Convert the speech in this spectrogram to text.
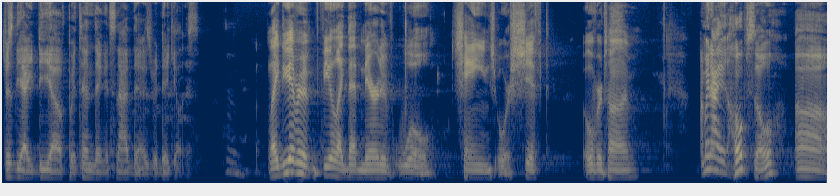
just the idea of pretending it's not there is ridiculous. Like, do you ever feel like that narrative will change or shift over time? I mean, I hope so. Uh,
